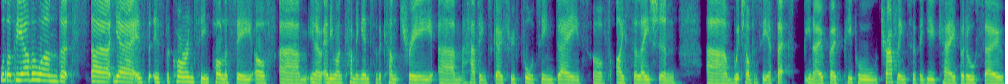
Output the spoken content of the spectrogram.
Well, the other one that's uh, yeah is is the quarantine policy of um, you know anyone coming into the country um, having to go through 14 days of isolation, um, which obviously affects you know both people travelling to the UK, but also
